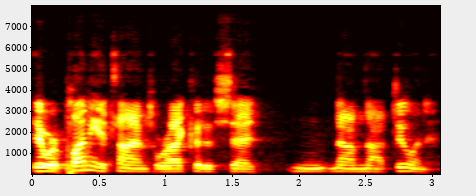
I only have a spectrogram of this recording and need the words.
there were plenty of times where I could have said, no, I'm not doing it.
